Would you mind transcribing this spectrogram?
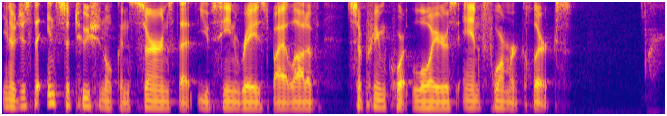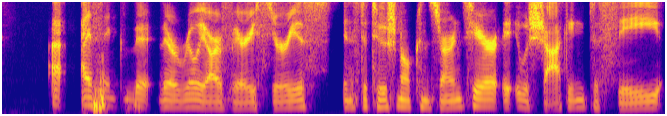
you know just the institutional concerns that you've seen raised by a lot of Supreme Court lawyers and former clerks. I, think that there really are very serious institutional concerns here. It was shocking to see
